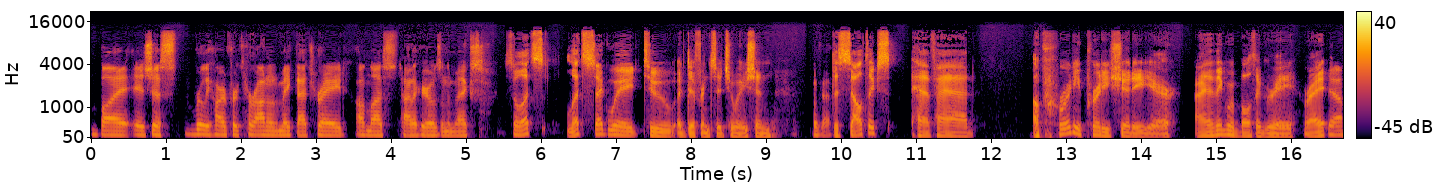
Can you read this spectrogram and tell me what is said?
But it's just really hard for Toronto to make that trade unless Tyler Herro's in the mix. So let's let's segue to a different situation. Okay. The Celtics have had a pretty pretty shitty year. I think we both agree, right? Yeah.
